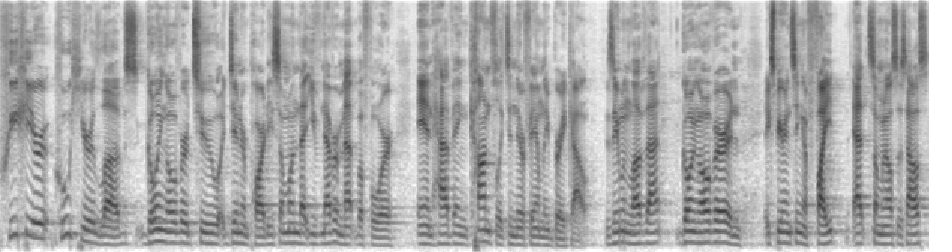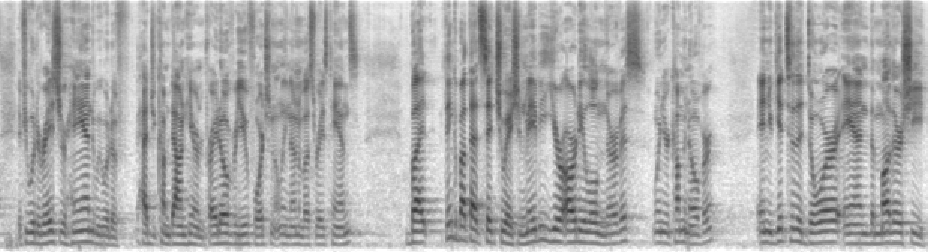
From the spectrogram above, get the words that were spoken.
who here, who here loves going over to a dinner party, someone that you've never met before, and having conflict in their family break out? Does anyone love that? Going over and experiencing a fight at someone else's house? If you would have raised your hand, we would have had you come down here and prayed over you. Fortunately, none of us raised hands. But think about that situation. Maybe you're already a little nervous when you're coming over and you get to the door and the mother she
